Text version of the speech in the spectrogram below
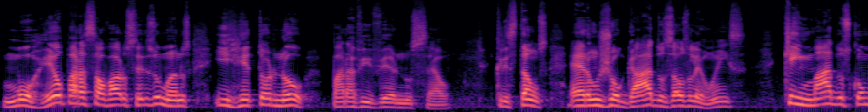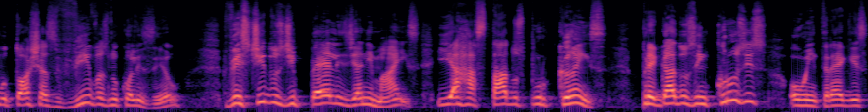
morreu para salvar os seres humanos e retornou para viver no céu. Cristãos eram jogados aos leões, queimados como tochas vivas no Coliseu, vestidos de peles de animais e arrastados por cães, pregados em cruzes ou entregues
